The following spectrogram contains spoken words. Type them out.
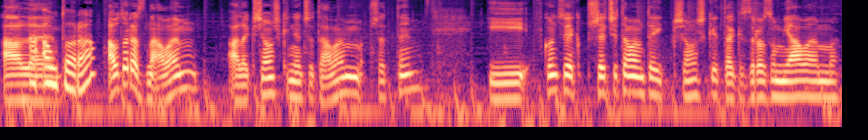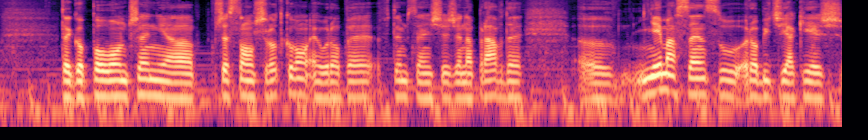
ale... A autora? Autora znałem, ale książki nie czytałem przed tym. I w końcu jak przeczytałem tej książkę, tak zrozumiałem tego połączenia przez tą środkową Europę w tym sensie, że naprawdę e, nie ma sensu robić jakieś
